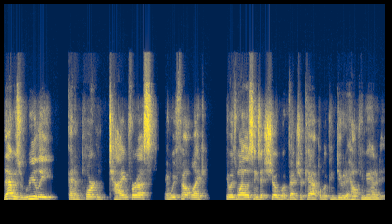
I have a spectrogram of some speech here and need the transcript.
that was really an important time for us. And we felt like it was one of those things that showed what venture capital can do to help humanity.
